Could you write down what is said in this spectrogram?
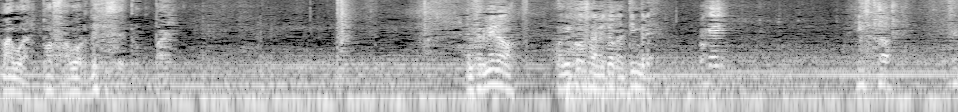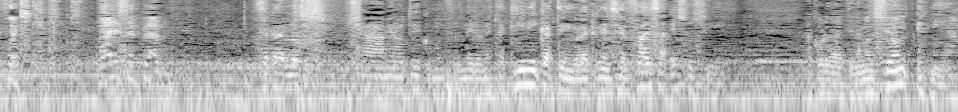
Bauer, por favor, déjese de preocupar. Enfermero, cualquier cosa me toca el timbre. ¿Ok? Listo. Se fue. ¿Cuál es el plan? Sacarlos. Ya me anoté como enfermero en esta clínica, tengo la credencial falsa, eso sí. Acordate, la mansión es mía.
